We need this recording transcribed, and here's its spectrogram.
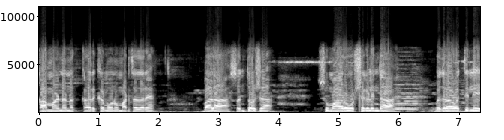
ಕಾಮಣ್ಣನ ಕಾರ್ಯಕ್ರಮವನ್ನು ಮಾಡ್ತಾ ಇದ್ದಾರೆ. ಬಹಳ ಸಂತೋಷ. ಸುಮಾರು ವರ್ಷಗಳಿಂದ ಭದ್ರಾವತಿಯಲ್ಲಿ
